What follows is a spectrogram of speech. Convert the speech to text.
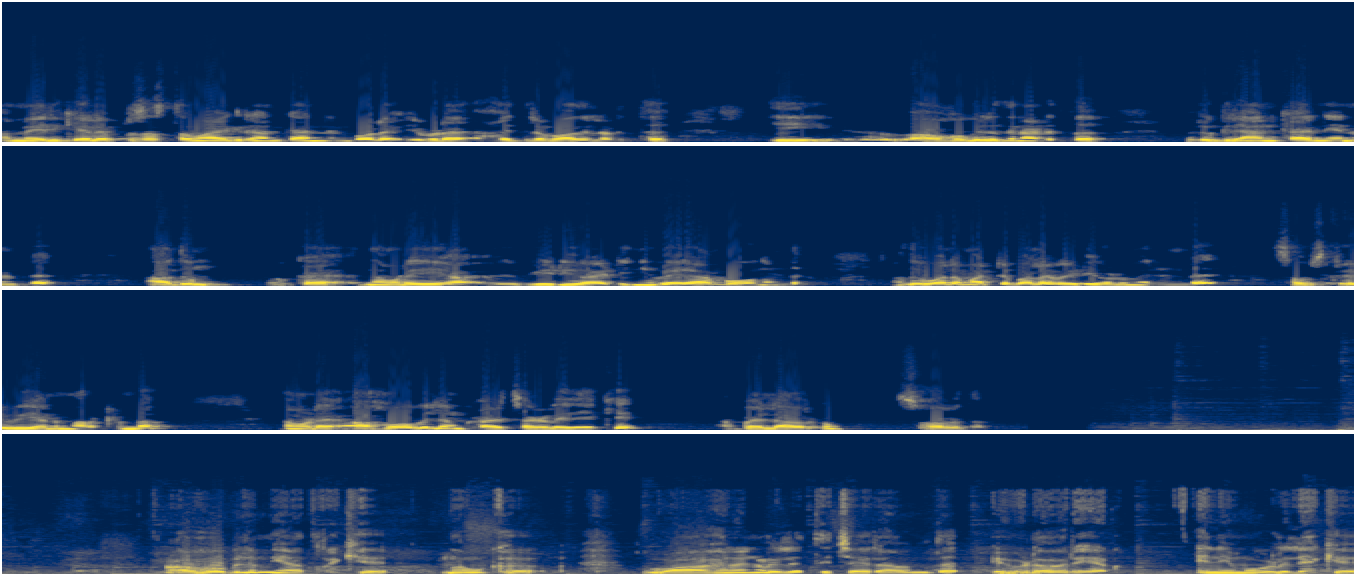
അമേരിക്കയിലെ പ്രശസ്തമായ ഗ്രാൻഡ് കാന്യൻ പോലെ ഇവിടെ ഹൈദരാബാദിലടുത്ത് ഈ അഹോബിലത്തിനടുത്ത് ഒരു ഗ്രാൻഡ് കാന്യൻ ഉണ്ട് അതും ഒക്കെ നമ്മുടെ ഈ വീഡിയോ ആയിട്ട് ഇനി വരാൻ പോകുന്നുണ്ട്. അതുപോലെ മറ്റു പല വീഡിയോകളും വരുന്നുണ്ട്. സബ്സ്ക്രൈബ് ചെയ്യാനും മറക്കണ്ട. നമ്മുടെ അഹോബിലം കാഴ്ചകളിലേക്ക് അപ്പൊ എല്ലാവർക്കും സ്വാഗതം. അഹോബിലം യാത്രയ്ക്ക് നമുക്ക് വാഹനങ്ങളിൽ എത്തിച്ചേരാവുന്നത് ഇവിടെ വരെയാണ്. ഇനി മുകളിലേക്ക്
